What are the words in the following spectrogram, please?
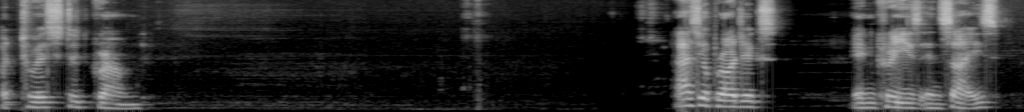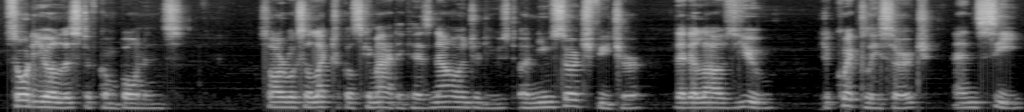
a twisted ground. As your projects increase in size, so do your list of components. SOLIDWORKS Electrical Schematic has now introduced a new search feature that allows you to quickly search and see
